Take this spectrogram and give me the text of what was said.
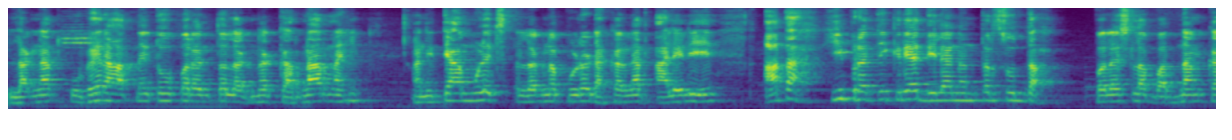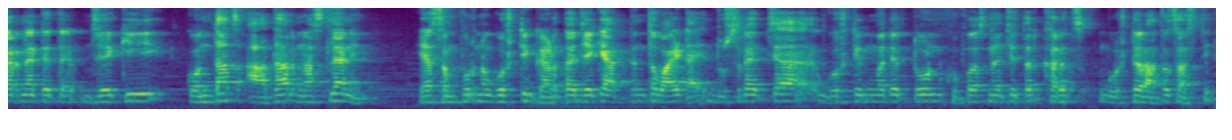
लग्नात उभे राहत नाही तोपर्यंत लग्न करणार नाही. आणि त्यामुळेच लग्न पुढे ढकलण्यात आलेली आहे. आता ही प्रतिक्रिया दिल्यानंतर सुद्धा पलशला बदनाम करण्यात येते जे की कोणताच आधार नसल्याने या संपूर्ण गोष्टी घडतात जे की अत्यंत वाईट आहे. दुसऱ्याच्या गोष्टींमध्ये तोंड खुपसण्याची तर खरंच गोष्ट राहतच असते.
